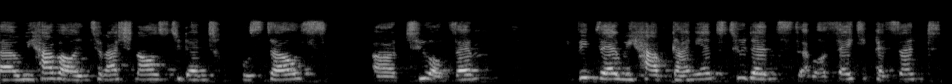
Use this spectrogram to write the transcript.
Uh, we have our international student hostels, uh, two of them. In there we have Ghanaian students, about 30%,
